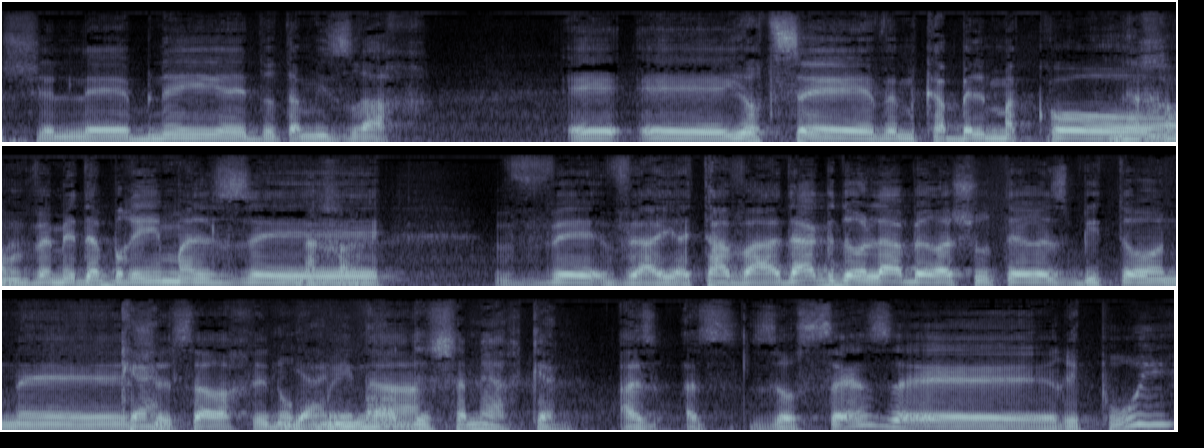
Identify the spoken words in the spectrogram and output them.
של בני עדות המזרח אה, אה, יוצא ומקבל מקום, נכון. ומדברים על זה. נכון. ו- והייתה ועדה גדולה בראשות ארז ביטון, אה, כן. של שר החינוך אני מינה. מאוד שמח, כן. אז, אז זה עושה איזה ריפוי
